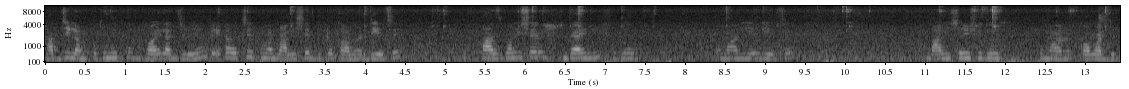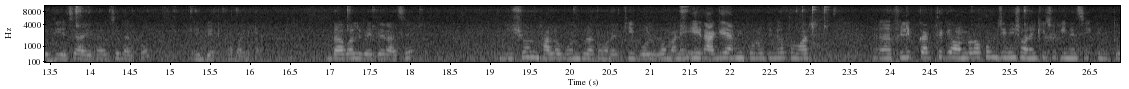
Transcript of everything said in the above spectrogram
ভাবছিলাম, প্রথমে খুব ভয় লাগছিল, জানো তো? এটা হচ্ছে তোমার বালিশের দুটো কাভার দিয়েছে। পাঁচ বালিশের দেয়নি, শুধু তোমার ইয়ে দিয়েছে। বালিশেরই শুধু তোমার কভার দুটো দিয়েছে। আর এটা হচ্ছে দেখো, এই বেড কাভার এটা। ডাবল বেডের আছে। ভীষণ ভালো বন্ধুরা তোমাদের কি বলব? মানে এর আগে আমি কোনোদিনও তোমার ফ্লিপকার্ট থেকে অন্যরকম জিনিস অনেক কিছু কিনেছি, কিন্তু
